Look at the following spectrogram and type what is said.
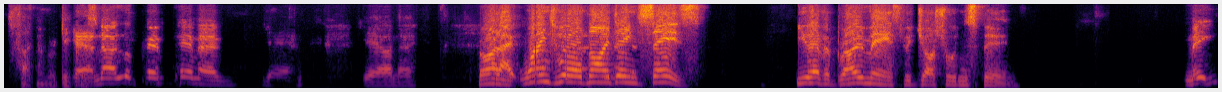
It's fucking ridiculous. Yeah, no, look, Pam, Pam uh, yeah, yeah, I know. Righto. Wayne's World 19 says you have a bromance with Josh Wooden Spoon. Me?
